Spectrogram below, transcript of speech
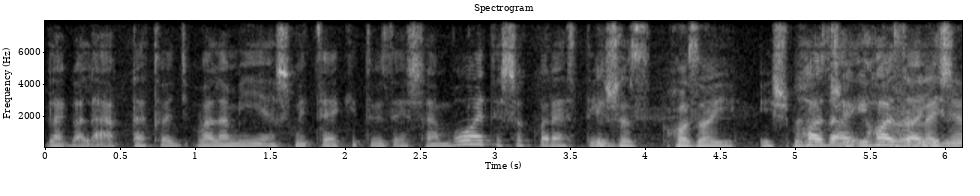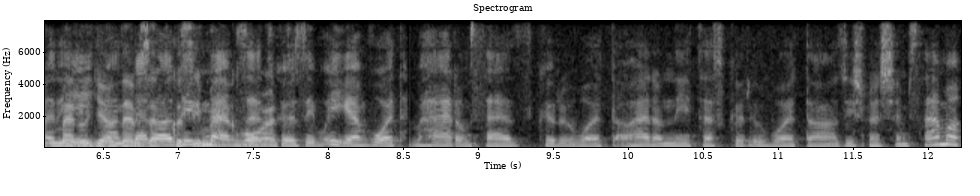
legalább. Tehát, hogy valami ilyesmi célkitűzésem volt, és akkor ezt így... És ez hazai ismeretségi hazai, hazai legyen, ismer, mert ugye a van, nemzetközi nemzetközi addig nemzetközi, volt. igen, volt 300 körül volt, a 3-400 körül volt az ismerőseim száma,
